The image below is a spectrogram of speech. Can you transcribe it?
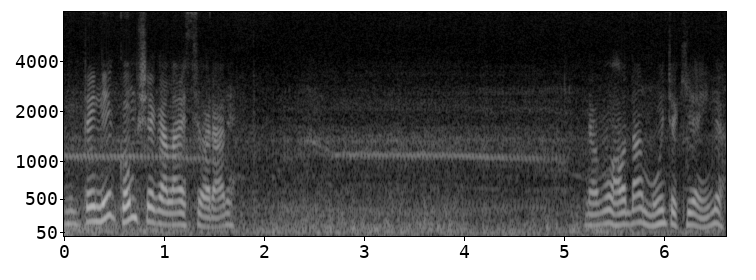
Não tem nem como chegar lá esse horário. Ainda vou rodar muito aqui ainda.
